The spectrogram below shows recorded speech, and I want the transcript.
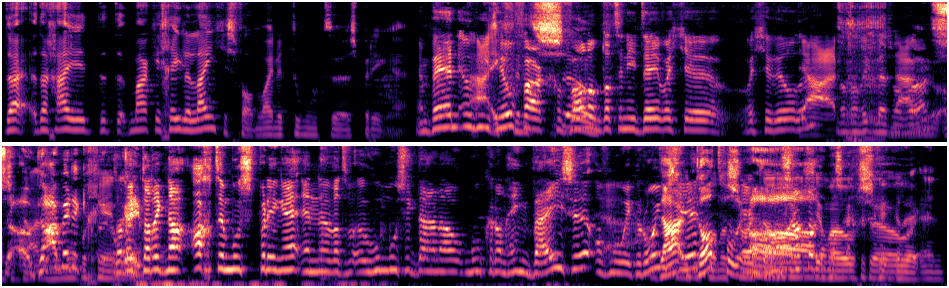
daar, daar ga je, maak je gele lijntjes van waar je naartoe moet eh, springen. En ben je ook Ja, niet ik heel vaak zo- gevallen omdat hij niet deed wat je, wat je wilde? Ja, dat had ik best wel Nou, vaak. Zo, ik daar ben ik- begin- Dat, ik, dat ik naar achter moest springen en eh, wat, hoe moest ik daar nou, moet ik er dan heen wijzen? Of moet ik rondje? Daar- dat vond ik- oh, dat was echt zo, verschrikkelijk. en-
